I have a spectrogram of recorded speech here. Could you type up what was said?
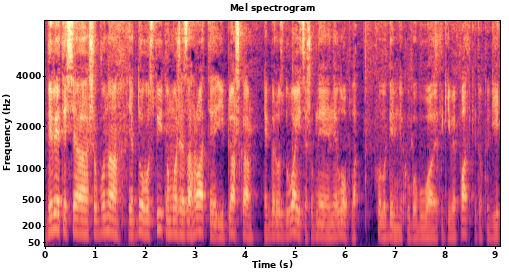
дивитися, щоб вона як довго стоїть, то може заграти і пляшка якби роздувається, щоб не, не лопла в холодильнику, бо бували такі випадки, то тоді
